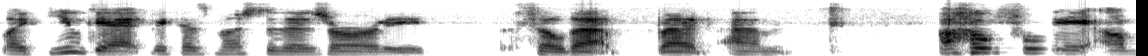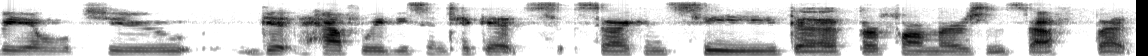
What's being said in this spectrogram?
like you get because most of those are already filled up. But um, hopefully, I'll be able to get halfway decent tickets so I can see the performers and stuff. But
